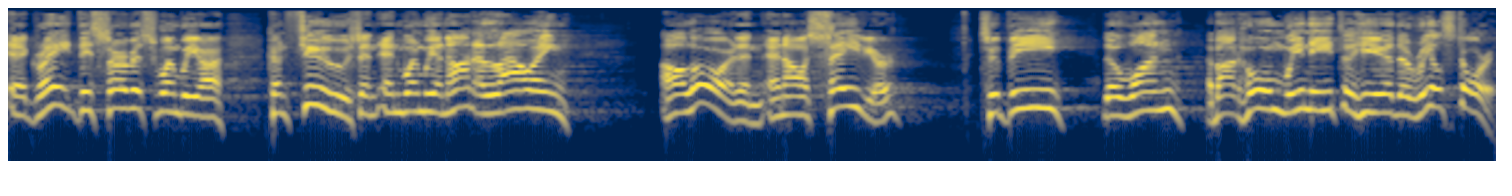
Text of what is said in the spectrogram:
a great disservice when we are confused and, and when we are not allowing our Lord and, and our Savior to be the one about whom we need to hear the real story.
